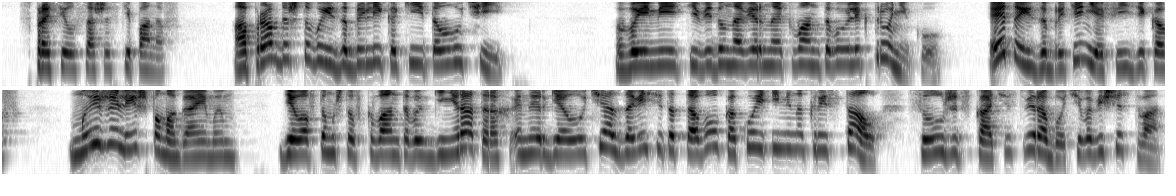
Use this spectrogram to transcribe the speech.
– спросил Саша Степанов, – «а правда, что вы изобрели какие-то лучи?» «Вы имеете в виду, наверное, квантовую электронику. Это изобретение физиков. Мы же лишь помогаем им. Дело в том, что в квантовых генераторах энергия луча зависит от того, какой именно кристалл служит в качестве рабочего вещества.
